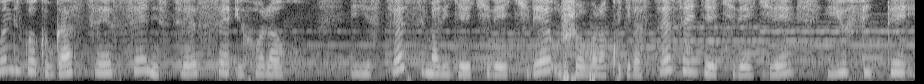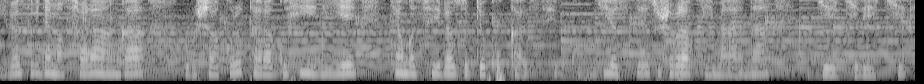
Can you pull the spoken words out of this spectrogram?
Ubundi bwoko bwa stress ni stress ihoraho. Iyi stress imara igihe kirekire ushobora kugira stress y'igihe kirekire. Iyo ufite ibibazo by'amafaranga urushako rutaraguhiriye cyangwa se ibibazo byo ku kazi ku buryo iyo stress ushobora kuyimarana igihe kirekire.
